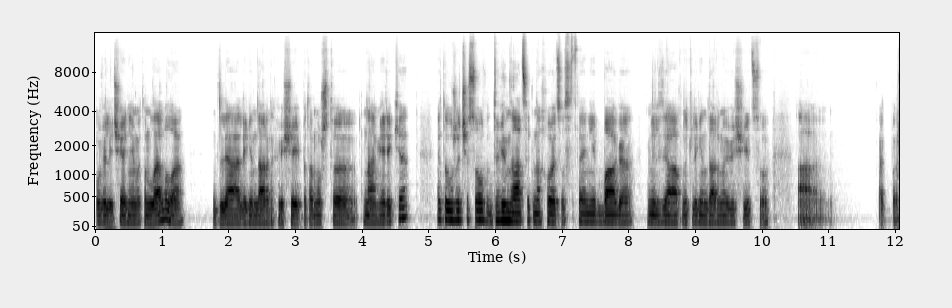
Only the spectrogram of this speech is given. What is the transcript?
увеличением этом левела для легендарных вещей, потому что на Америке это уже часов 12 находится в состоянии бага, нельзя апнуть легендарную вещицу. А, как бы,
